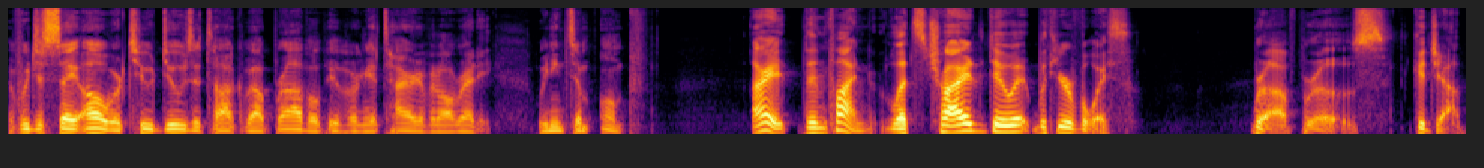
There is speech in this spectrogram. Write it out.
If we just say, "Oh, we're two dudes that talk about Bravo," people are gonna get tired of it already. We need some oomph. All right, then fine. Let's try to do it with your voice. Brav Bros. Good job.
